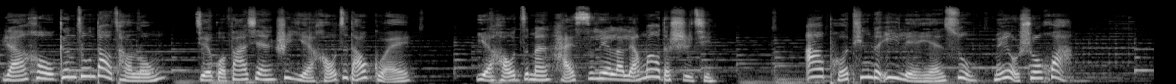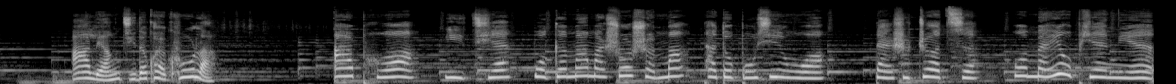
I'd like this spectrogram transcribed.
然后跟踪稻草龙，结果发现是野猴子捣鬼，野猴子们还撕裂了凉帽的事情。阿婆听得一脸严肃，没有说话。阿良急得快哭了。阿婆，以前我跟妈妈说什么，她都不信我，但是这次我没有骗您。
